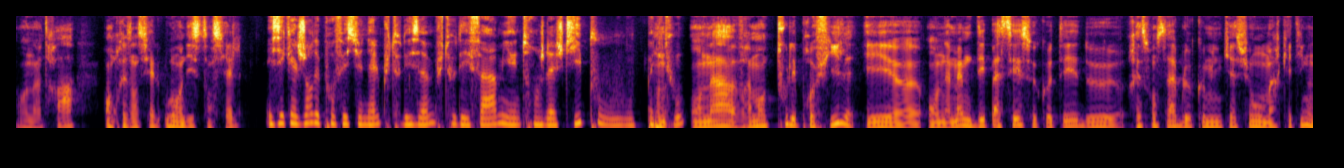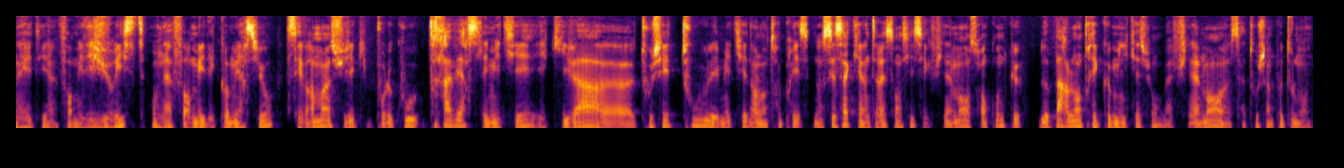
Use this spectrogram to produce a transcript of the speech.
en intra, en présentiel ou en distanciel. Et c'est quel genre de professionnels? Plutôt des hommes, plutôt des femmes? Il y a une tranche d'âge type ou pas du tout? On a vraiment tous les profils et euh, on a même dépassé ce côté de responsable communication ou marketing. On a été formé des juristes, on a formé des commerciaux. C'est vraiment un sujet qui, pour le coup, traverse les métiers et qui va euh, toucher tous les métiers dans l'entreprise. Donc c'est ça qui est intéressant aussi, c'est que finalement, on se rend compte que de par l'entrée communication, bah, finalement, ça touche un peu tout le monde.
